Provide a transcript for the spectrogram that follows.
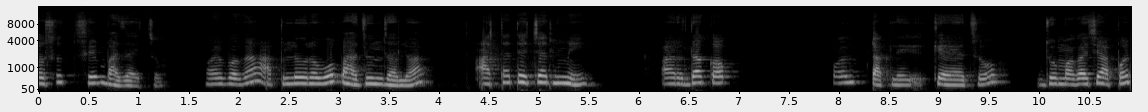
तसंच सेम भाजायचं. होय बघा आपलं रवं भाजून झालं आता त्याच्यात मी अर्धा कप पल्प टाकले केळ्याचो जो मगाशी आपण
